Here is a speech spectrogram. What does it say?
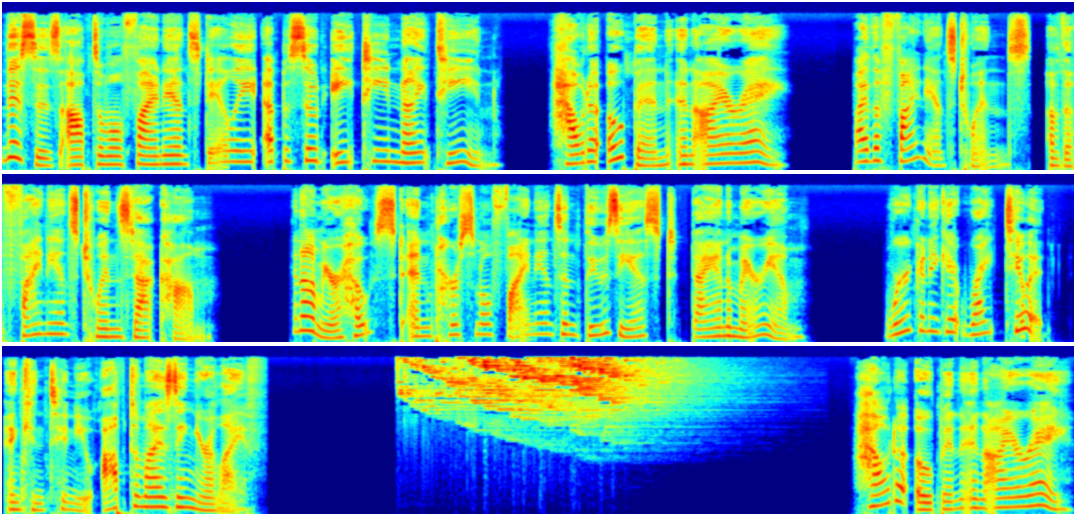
This is Optimal Finance Daily, episode 1819 How to Open an IRA by the Finance Twins of thefinancetwins.com. And I'm your host and personal finance enthusiast, Diania Merriam. We're going to get right to it and continue optimizing your life. How to Open an IRA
